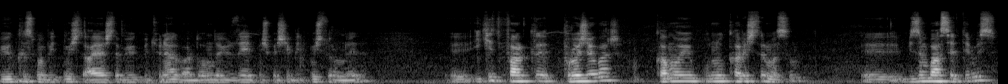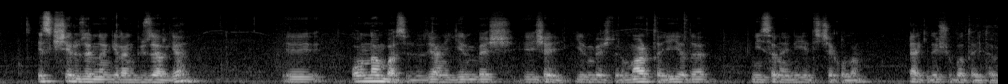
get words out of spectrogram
büyük kısmı bitmişti. Ayaş'ta büyük bir tünel vardı. Onun da yüzde yetmiş beşi bitmiş durumdaydı. Ee, iki farklı proje var. Kamuoyu bunu karıştırmasın. Ee, bizim bahsettiğimiz Eskişehir üzerinden gelen güzergah. Ee, ondan bahsediyoruz. Yani 25 e, şey 25 diyorum Mart ayı ya da Nisan ayına yetişecek olan. Belki de Şubat ayı tabii.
